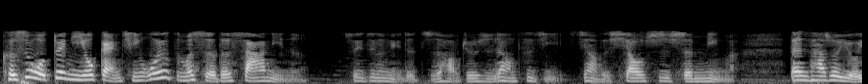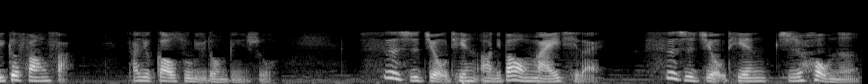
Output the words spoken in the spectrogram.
可是我对你有感情，我又怎么舍得杀你呢？所以这个女的只好就是让自己这样的消失生命嘛。但是她说有一个方法，她就告诉吕洞宾说：四十九天啊，你帮我埋起来，四十九天之后呢？”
